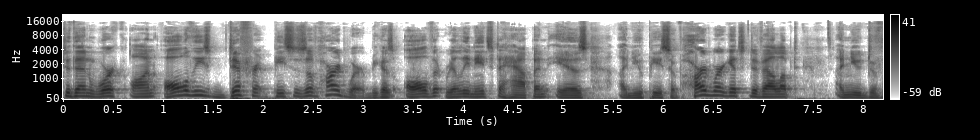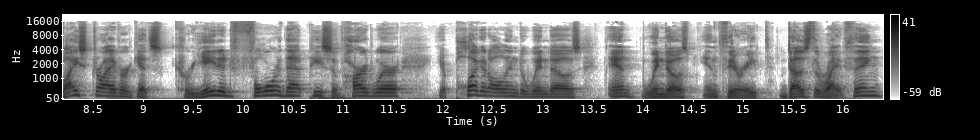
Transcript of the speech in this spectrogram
to then work on all these different pieces of hardware because all that really needs to happen is a new piece of hardware gets developed, a new device driver gets created for that piece of hardware. You plug it all into Windows, and Windows, in theory, does the right thing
